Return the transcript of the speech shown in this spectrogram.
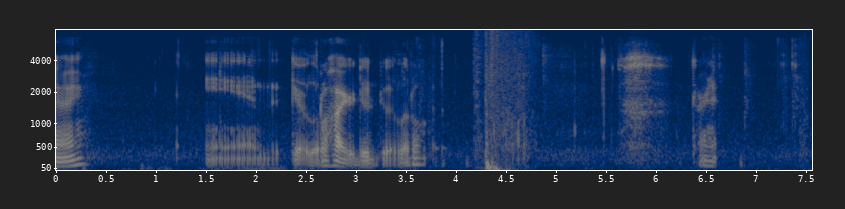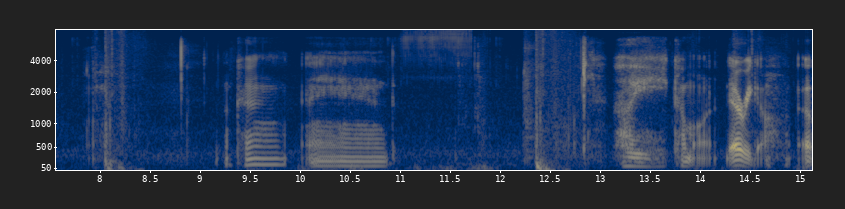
Okay. And get a little higher, dude. Do a little. Darn it. Okay. And. Hey, come on. There we go. Oh.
